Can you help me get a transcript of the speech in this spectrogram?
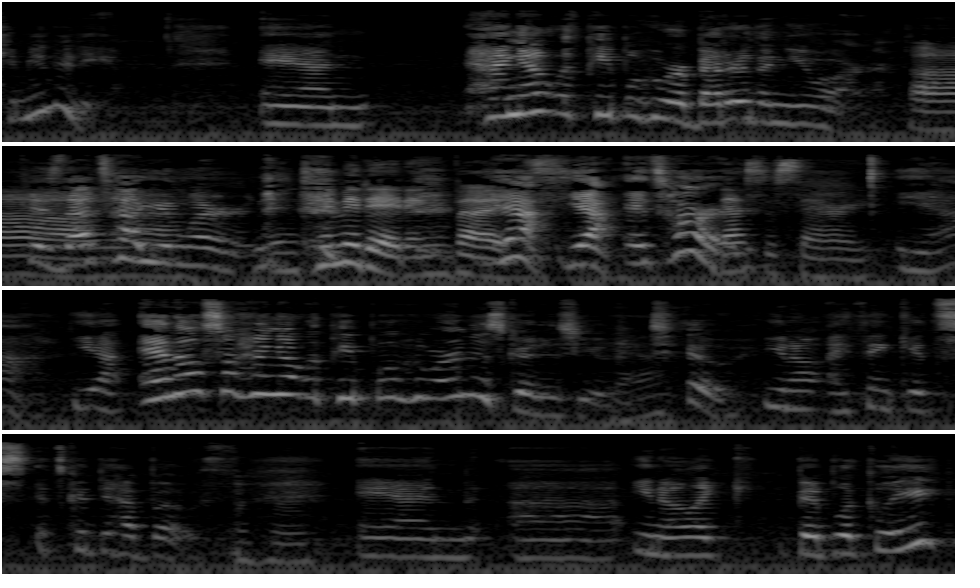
community and hang out with people who are better than you are, because that's how you learn. Intimidating, but yeah, yeah, it's hard. necessary. Yeah, yeah, and also hang out with people who aren't as good as you Yeah. too. You know, I think it's it's good to have both. hmm And uh, you know, like biblically,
